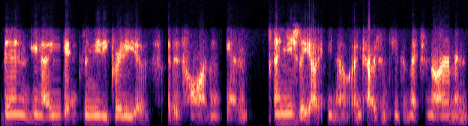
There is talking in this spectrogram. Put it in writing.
then, you know, you get into the nitty gritty of at a time again. And usually, I, you know, I encourage them to use a metronome and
